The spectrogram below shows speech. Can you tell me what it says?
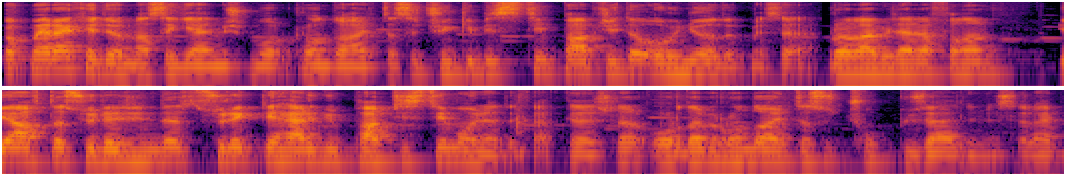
Çok merak ediyorum nasıl gelmiş bu rondo haritası. Çünkü biz Steam PUBG'de oynuyorduk mesela. Vural abilerle falan bir hafta sürecinde sürekli her gün PUBG Steam oynadık arkadaşlar. Orada bir rondo haritası çok güzeldi mesela.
